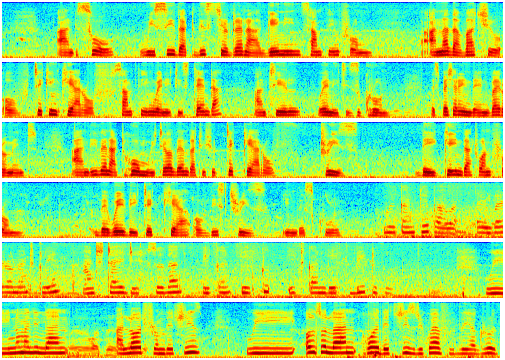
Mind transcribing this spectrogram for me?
And so we see that these children are gaining something from another virtue of taking care of something when it is tender until when it is grown, especially in the environment. And even at home, we tell them that you should take care of trees. They gain that one from the way they take care of these trees in the school. We can keep our environment clean and tidy so that it can be it can be beautiful. We normally learn a lot from the trees. We also learn what the trees require for their growth.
